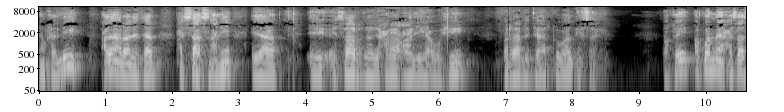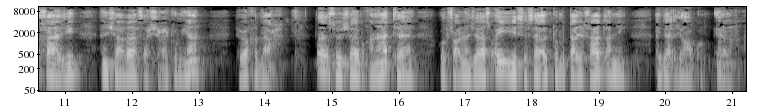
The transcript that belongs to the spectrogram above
نخليه على الراديتر. حساس يعني إذا صار درجة حرارة عالية أو شيء بالراديتر قبل يفصل. okay؟ أكو من حساس خارجي. إن شاء الله ساشرح لكم إياه في وقت لاحق. لا تنسوا الاشتراك بالقناة وتفعلون الجرس واي استفسار بالتعليقات أني أقدر اجاوبكم إلى اللقاء.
